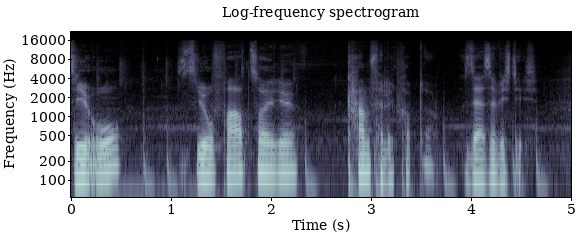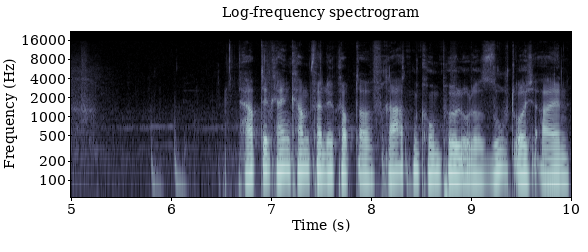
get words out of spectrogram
CO. CO Fahrzeuge. Kampfhelikopter. Sehr, sehr wichtig. Habt ihr keinen Kampfhelikopter, fragt einen Kumpel oder sucht euch einen.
